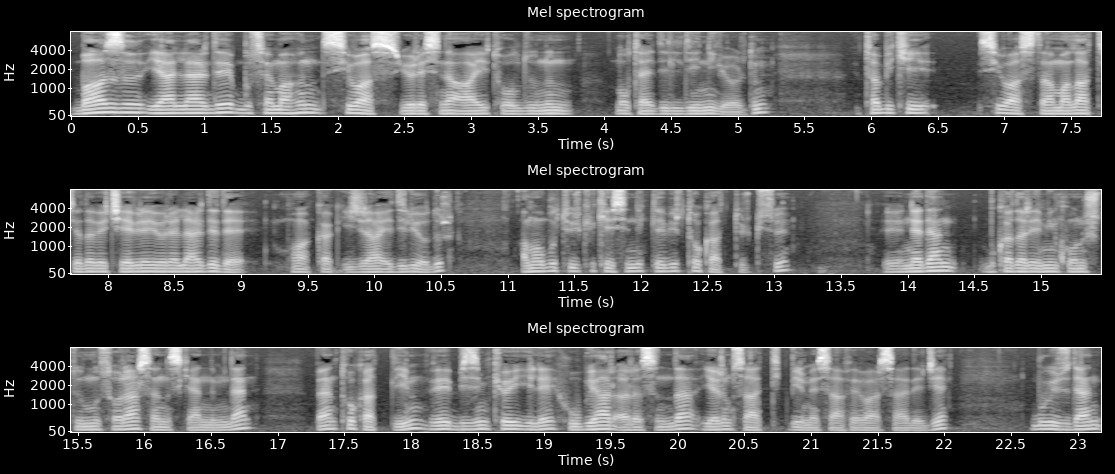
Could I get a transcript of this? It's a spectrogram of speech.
Bazı yerlerde bu semahın Sivas yöresine ait olduğunun not edildiğini gördüm. Tabii ki Sivas'ta, Malatya'da ve çevre yörelerde de muhakkak icra ediliyordur. Ama bu türkü kesinlikle bir Tokat türküsü. E, neden bu kadar emin konuştuğumu sorarsanız kendimden, ben Tokatlıyım ve bizim köy ile Hubyar arasında yarım saatlik bir mesafe var sadece. Bu yüzden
